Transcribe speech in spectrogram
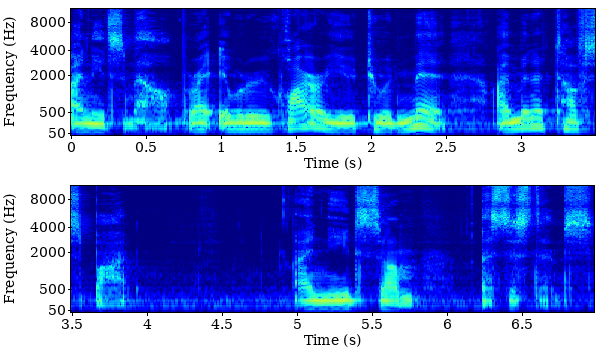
I need some help right? It would require you to admit i'm in a tough spot. I need some assistance.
